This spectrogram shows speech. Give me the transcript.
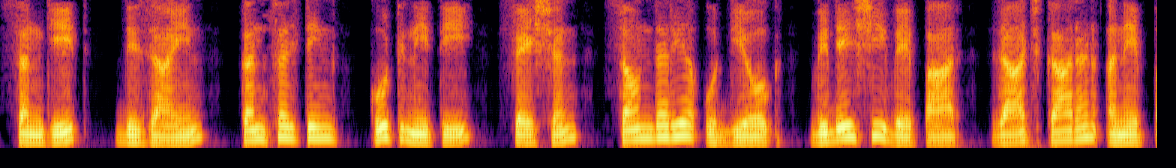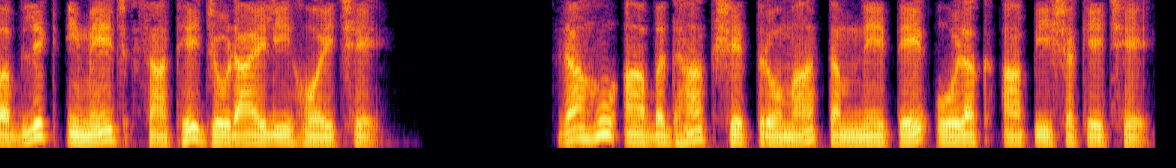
સંગીત, ડિઝાઇન, કન્સલ્ટિંગ, કૂટનીતિ ફેશન, સૌંદર્ય ઉદ્યોગ, વિદેશી વેપાર, રાજકારણ અને પબ્લિક ઇમેજ સાથે જોડાયેલી હોય છે. રાહુ આ બધા ક્ષેત્રોમાં તમને તે ઓળખ આપી શકે છે,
